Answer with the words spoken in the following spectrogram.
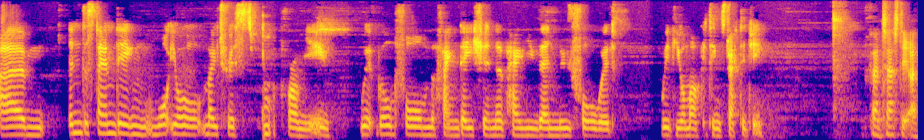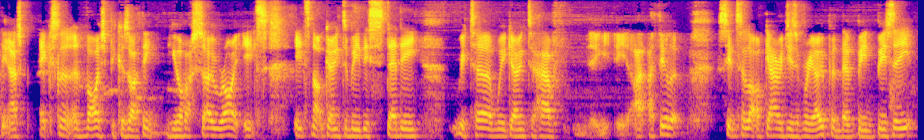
Um, understanding what your motorists want from you will form the foundation of how you then move forward with your marketing strategy. Fantastic. I think that's excellent advice because I think you are so right. It's it's not going to be this steady return. We're going to have. I feel that since a lot of garages have reopened, they've been busy.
